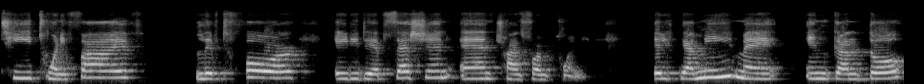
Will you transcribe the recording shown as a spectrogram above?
T25, Lift 4, 80 Day Obsession, and Transform 20. El que a mí me encantó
